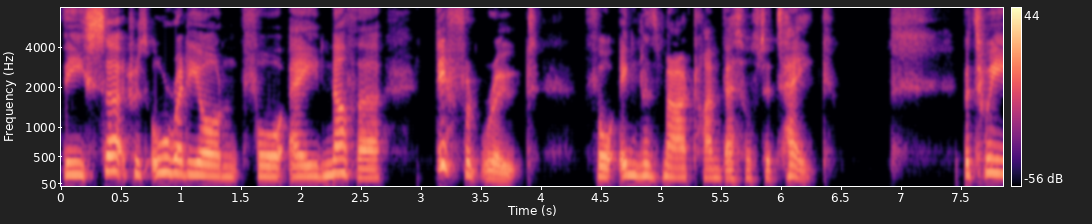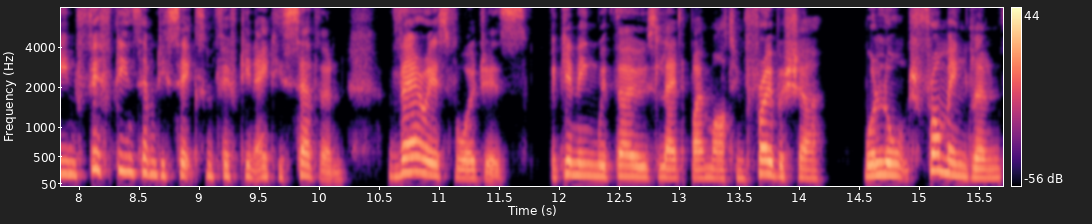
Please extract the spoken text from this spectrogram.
the search was already on for another different route for England's maritime vessels to take. Between 1576 and 1587, various voyages, beginning with those led by Martin Frobisher, were launched from England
